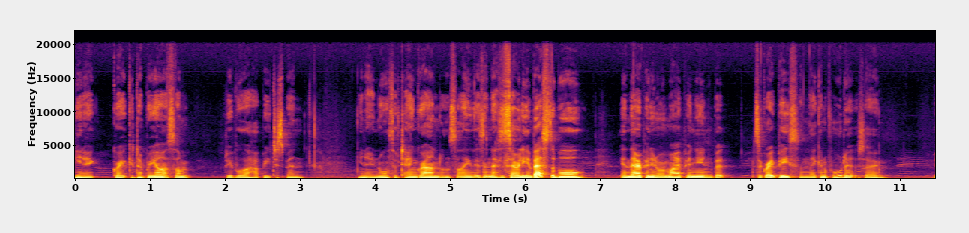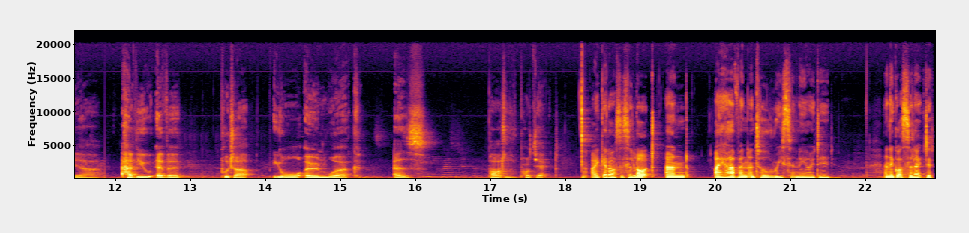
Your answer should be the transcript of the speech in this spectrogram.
you know, great contemporary art. Some people are happy to spend, you know, north of ten grand on something that isn't necessarily investable, in their opinion or in my opinion, but it's a great piece and they can afford it. So Yeah. Have you ever put up your own work as part of the project? I get asked this a lot, and I haven't until recently. I did, and it got selected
